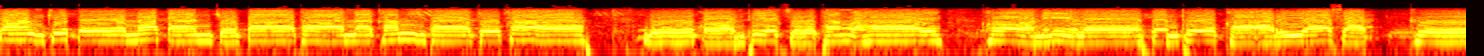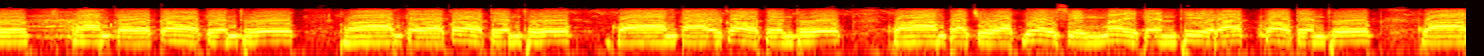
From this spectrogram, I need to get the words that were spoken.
สังคิเตนะปัญจุปาทานาคันธาทุกขาดูก่อนภิกษุทั้งหลาย ข้อนี้แลเป็นทุกขอริยสัจคือ ความเกิดก็เป็นทุกข์ ความแก่ก็เป็นทุกข์ ความตายก็เป็นทุกข์ ความประจวบด้วยสิ่งไม่เป็นที่รักก็เป็นทุกข์ ความ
